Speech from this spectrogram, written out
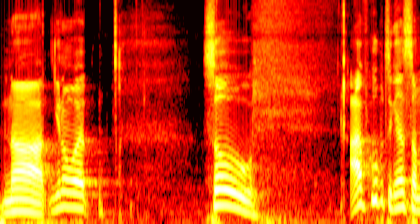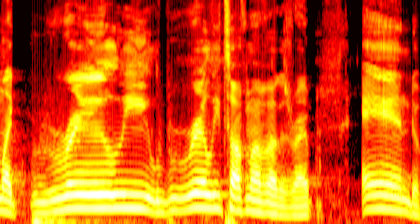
Nah, you know what? So I've hooped against some like really, really tough motherfuckers, right? And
